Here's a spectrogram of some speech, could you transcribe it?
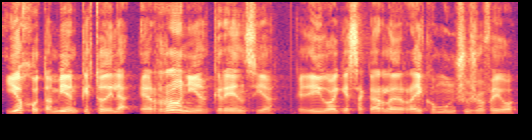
Y ojo también que esto de la errónea creencia, que digo hay que sacarla de raíz como un yuyo feo,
